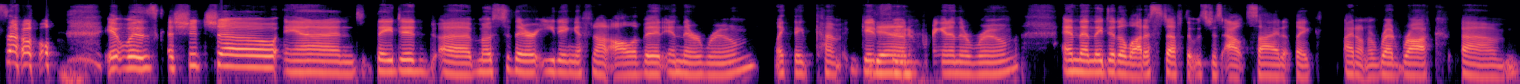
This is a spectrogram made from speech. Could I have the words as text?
so it was a shit show, and they did uh, most of their eating, if not all of it, in their room. Like they'd come get Yeah. food and bring it in their room, and then they did a lot of stuff that was just outside, at, like I don't know, Red Rock um,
